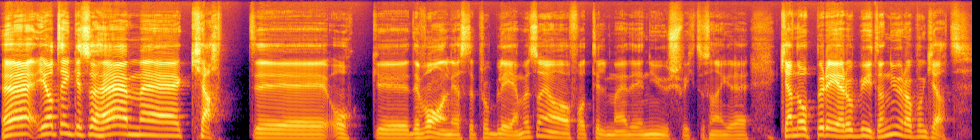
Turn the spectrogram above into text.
Eh, jag tänker så här med katt eh, och eh, det vanligaste problemet som jag har fått till mig det är njursvikt och såna grejer. Kan du operera och byta njurar på en katt?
